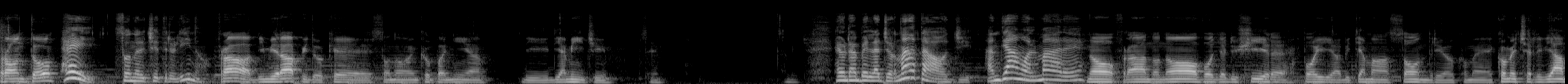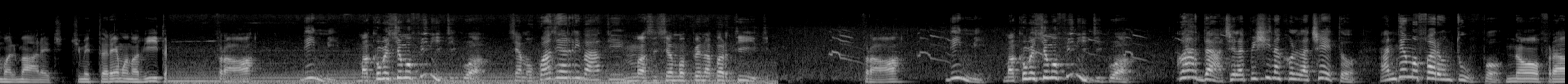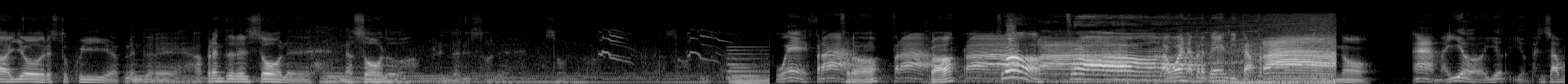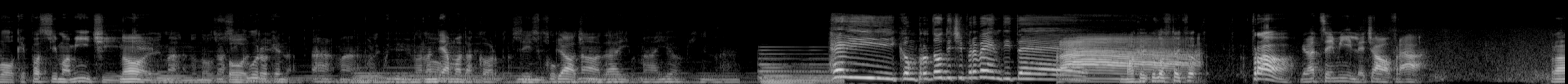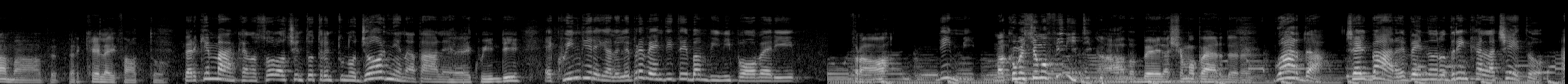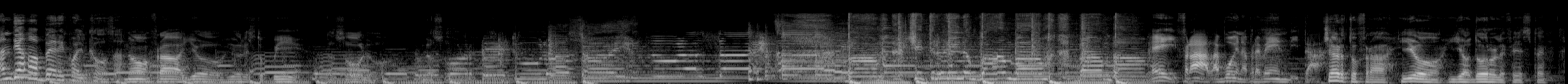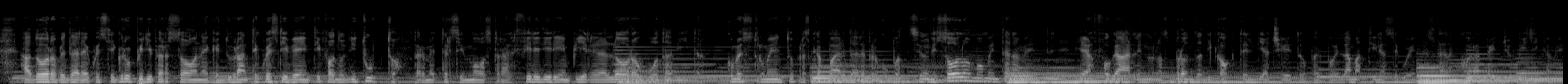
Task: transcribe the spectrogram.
Pronto? Ehi, sono il cetriolino. Fra, dimmi rapido che sono in compagnia di, di amici. Sì. Amici. È una bella giornata oggi. Andiamo al mare? No, Fra, non ho voglia di uscire. Poi abitiamo a Sondrio. Come, come ci arriviamo al mare? Ci, ci metteremo una vita. Fra? Dimmi, Ma come siamo finiti qua? siamo quasi arrivati. Ma se siamo appena partiti. Fra? Dimmi, Ma come siamo finiti qua? Guarda, c'è la piscina con l'aceto. Andiamo a fare un tuffo. No, Fra, io resto qui a prendere, a prendere il sole da solo. Prendere il sole da solo. Da solo. Uè, fra. Fra? Fra. Fra? Fra. Fra? Fra. La vuoi una prevendita, fra? No. Ah, ma io, io, io pensavo che fossimo amici. No, che- eh, ma non ho sono soldi. sicuro che no. Ah, ma Vole- quindi non no, andiamo eh, d'accordo. Sì, scusa. No, dai, ma io. Ehi, compro 12 prevendite. Fra. Ma che cosa stai facendo? Fra! Grazie mille, ciao, fra. Fra, ma per- perché l'hai fatto? Perché mancano solo 131 giorni a Natale. E quindi? E quindi regalo le prevendite ai bambini poveri. Fra? Dimmi, Ma come siamo finiti? Ah, vabbè, lasciamo perdere. guarda, c'è il bar e vendono drink all'aceto. Andiamo a bere qualcosa. No, Fra, io, io resto qui, da solo. Da solo. tu lo sai. Bam, cetriolino bam bam, bam bam. Ehi, fra, la vuoi una prevendita? Certo, Fra, io, io adoro le feste. Adoro vedere questi gruppi di persone che durante questi eventi fanno di tutto per mettersi in mostra al fine di riempire la loro vuota vita, come strumento per scappare dalle preoccupazioni solo momentaneamente e affogarle in una sbronza di cocktail di aceto per poi la mattina seguente stare ancora peggio fisicamente,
